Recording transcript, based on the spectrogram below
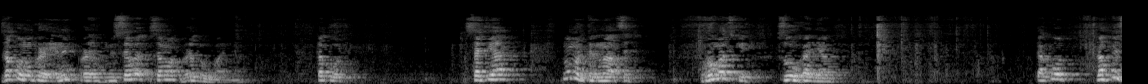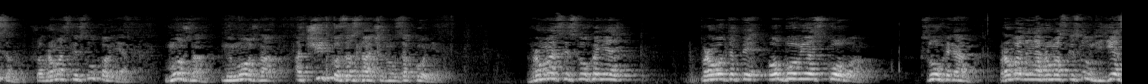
закон України про місцеве самоврядування. Так от, Стаття номер 13. Громадські слухання. Так от, написано, що громадські слухання можна, не можна, а чітко зазначено в законі. Громадські слухання проводити обов'язково. Слухання, проведення громадських слухань є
